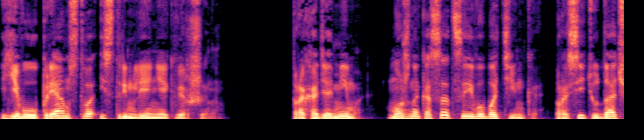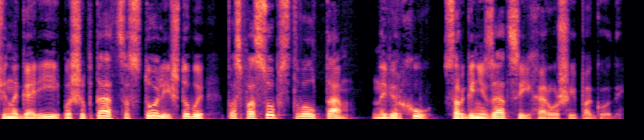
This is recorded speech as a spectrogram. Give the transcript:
его упрямство и стремление к вершинам. Проходя мимо, можно касаться его ботинка, просить удачи на горе и пошептаться с Толей, чтобы поспособствовал там, наверху, с организацией хорошей погоды.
